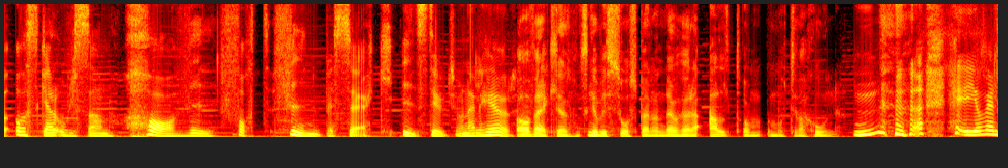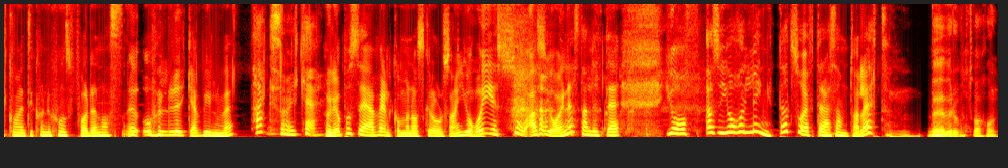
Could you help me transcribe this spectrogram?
Oskar Olsson, har vi fått finbesök i studion, eller hur? Ja, verkligen. Det ska bli så spännande att höra allt om motivation. Mm. Hej och välkommen till Konditionspodden Ulrika Wilmer. Tack så mycket. Höll jag på att säga välkommen Oskar Olsson. Jag är så, alltså jag är nästan lite, jag, alltså jag har längtat så efter det här samtalet. Mm. Behöver du motivation?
